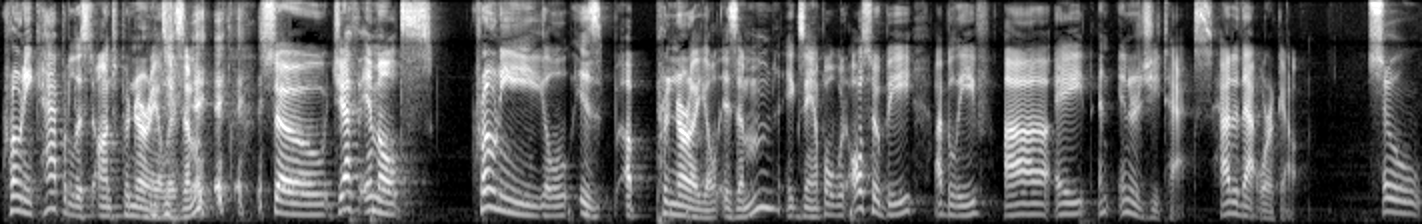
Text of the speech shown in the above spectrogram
crony capitalist entrepreneurialism. so, Jeff Immelt's cronyism example would also be, I believe, uh, a an energy tax. How did that work out? So,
